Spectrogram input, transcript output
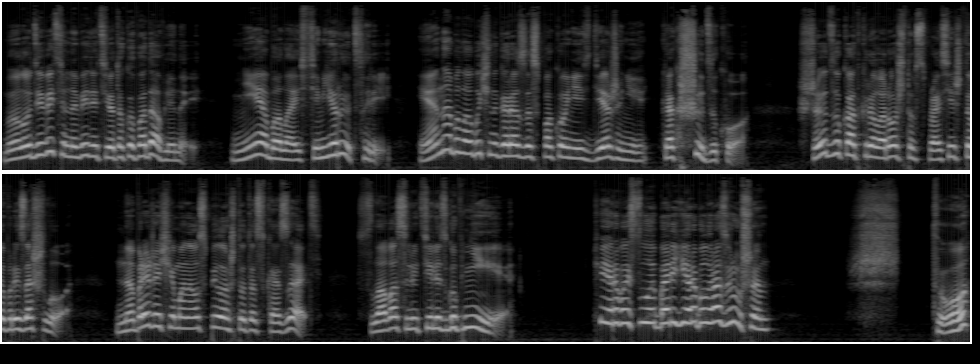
Было удивительно видеть ее такой подавленной. Не было из семьи рыцарей, и она была обычно гораздо спокойнее и сдержаннее, как Шидзуко. Шидзуко открыла рот, чтобы спросить, что произошло. Но прежде чем она успела что-то сказать, слова слетели с губ Нии. «Первый слой барьера был разрушен!» «Что?»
